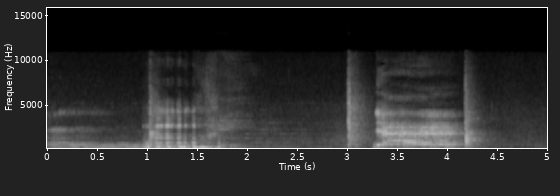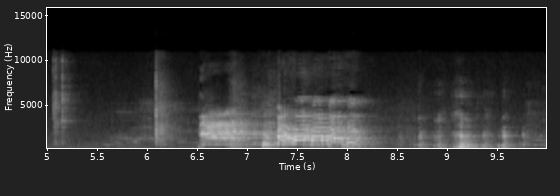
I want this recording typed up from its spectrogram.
Yeah.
